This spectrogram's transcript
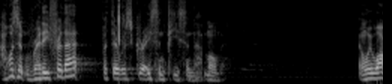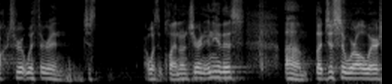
I wasn't ready for that, but there was grace and peace in that moment. And we walked through it with her, and just, I wasn't planning on sharing any of this. Um, but just so we're all aware,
